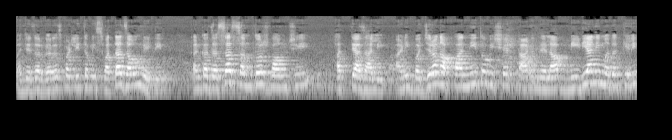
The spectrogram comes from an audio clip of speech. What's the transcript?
म्हणजे जर गरज पडली तर मी स्वतः जाऊन भेटीन. कारण का जसं संतोष भाऊंची हत्या झाली आणि बजरंग आप्पांनी तो विषय ताण दिला मीडियानी मदत केली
